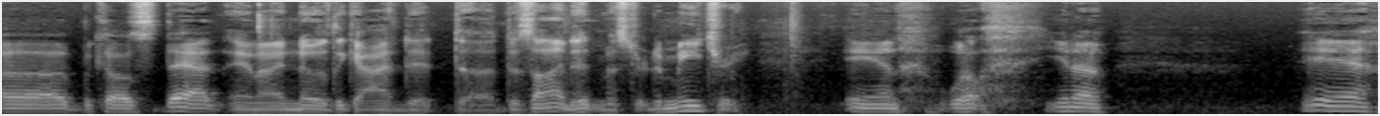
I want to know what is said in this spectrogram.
uh, because that, and I know the guy that uh, designed it, Mr. Dimitri. And, well, you know, yeah,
